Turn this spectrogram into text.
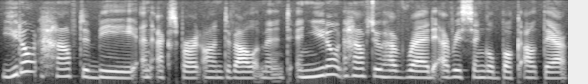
you don't have to be an expert on development and you don't have to have read every single book out there.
